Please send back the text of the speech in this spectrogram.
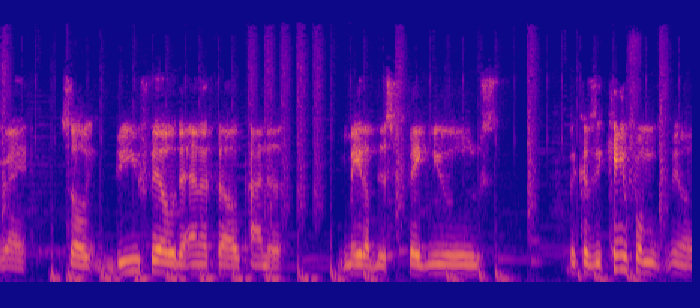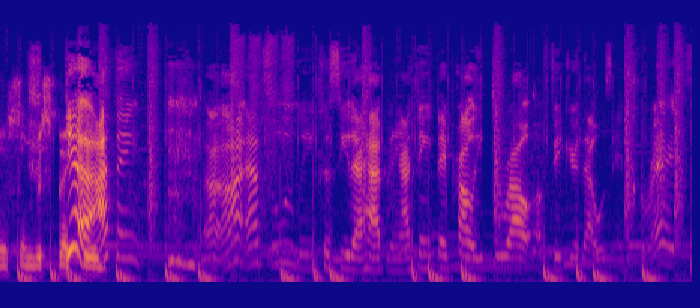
right. So, do you feel the NFL kind of made up this fake news because it came from you know some respect? Yeah, I think I absolutely could see that happening. I think they probably threw out a figure that was incorrect.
